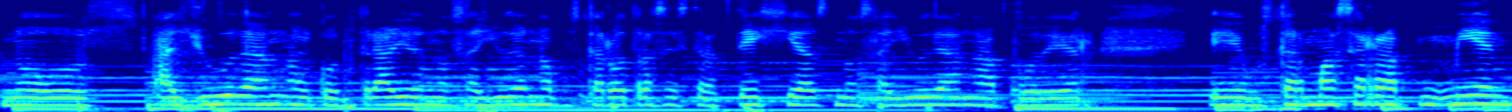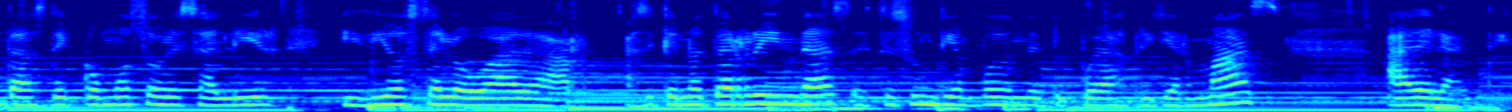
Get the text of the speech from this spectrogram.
nos ayudan, al contrario, nos ayudan a buscar otras estrategias, nos ayudan a poder eh, buscar más herramientas de cómo sobresalir y Dios te lo va a dar. Así que no te rindas, este es un tiempo donde tú puedas brillar más. Adelante.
